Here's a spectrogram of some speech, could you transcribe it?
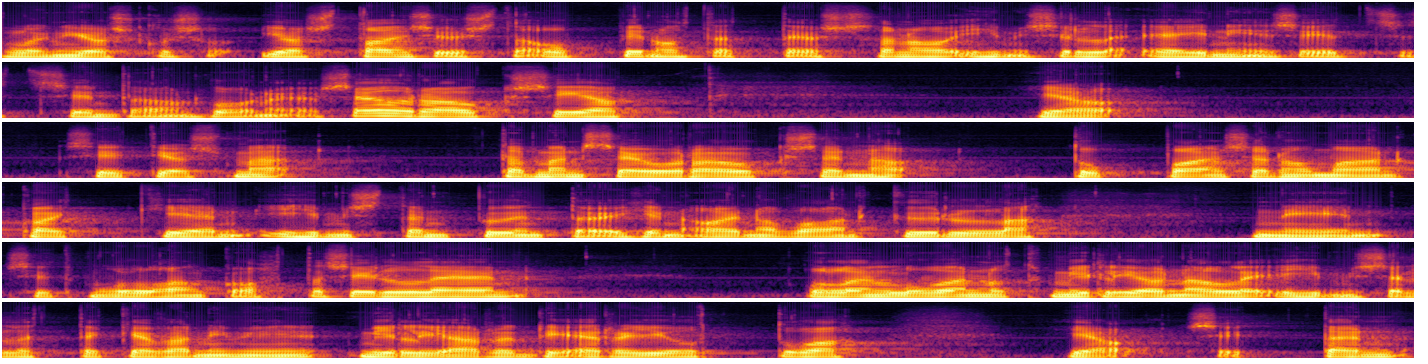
olen joskus jostain syystä oppinut, että jos sanoo ihmisille ei, niin siitä, sit siitä on huonoja seurauksia. Ja sitten jos mä tämän seurauksena tuppaan sanomaan kaikkien ihmisten pyyntöihin aina vaan kyllä, niin sitten mulla on kohta silleen, olen luvannut miljoonalle ihmiselle tekeväni miljardi eri juttua, ja sitten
